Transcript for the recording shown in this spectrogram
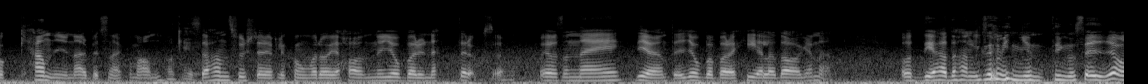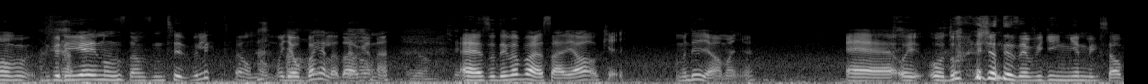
Och han är ju en arbetsnarkoman. Okej. Så hans första reflektion var då, jaha nu jobbar du nätter också? Och jag var så nej det gör jag inte, jag jobbar bara hela dagarna. Och det hade han liksom ingenting att säga om. För det är någonstans naturligt för honom att jobba hela dagarna. Ja, ja, okej. Eh, så det var bara så här, ja okej. Ja, Men det gör man ju. Eh, och, och då kände jag att jag fick ingen liksom,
